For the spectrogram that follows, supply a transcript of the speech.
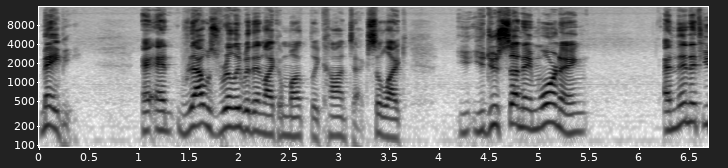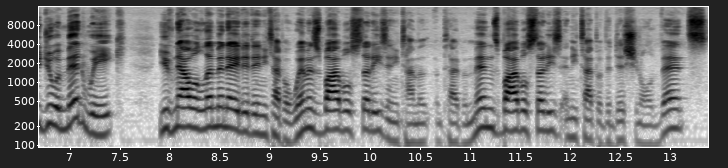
Maybe. And, and that was really within like a monthly context. So like you, you do sunday morning and then if you do a midweek you've now eliminated any type of women's bible studies any type of, type of men's bible studies any type of additional events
